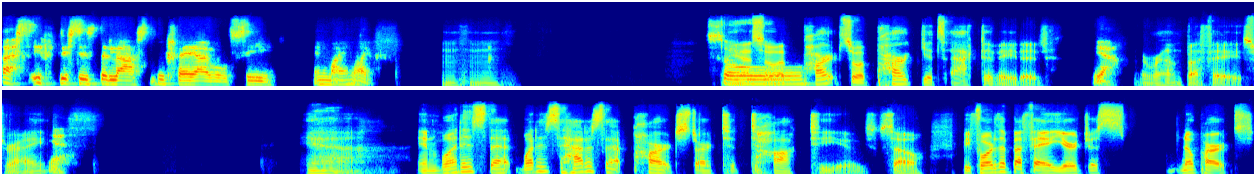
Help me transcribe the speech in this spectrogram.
as if this is the last buffet I will see in my life. Mm-hmm. So yeah, so a part so a part gets activated. Yeah. Around buffets, right? Yes. Yeah. And what is that? What is how does that part start to talk to you? So before the buffet, you're just no parts.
